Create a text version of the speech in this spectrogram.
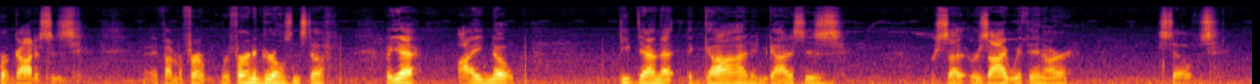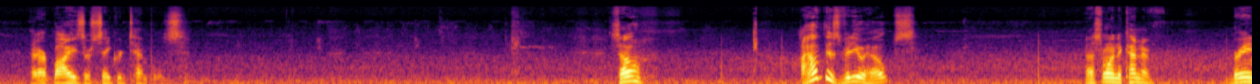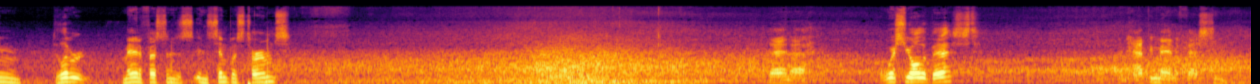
Or goddesses, if I'm refer referring to girls and stuff. But yeah, I know deep down that the God and goddesses reside within ourselves, that our bodies are sacred temples. So, I hope this video helps. I just wanted to kind of bring, deliver, manifest in, in simplest terms. And uh, I wish you all the best happy manifesting.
